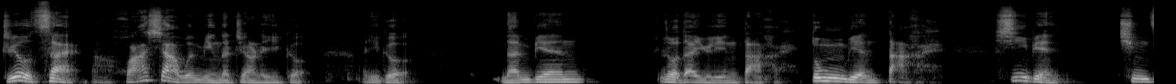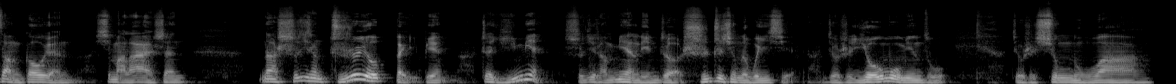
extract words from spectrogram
只有在啊华夏文明的这样的一个一个南边热带雨林大海，东边大海，西边青藏高原、喜马拉雅山，那实际上只有北边啊这一面。实际上面临着实质性的威胁啊，就是游牧民族，就是匈奴啊、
